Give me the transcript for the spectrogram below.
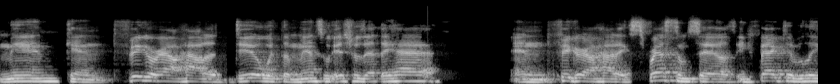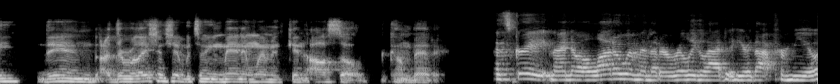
men can figure out how to deal with the mental issues that they have, and figure out how to express themselves effectively, then uh, the relationship between men and women can also become better. That's great. And I know a lot of women that are really glad to hear that from you.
